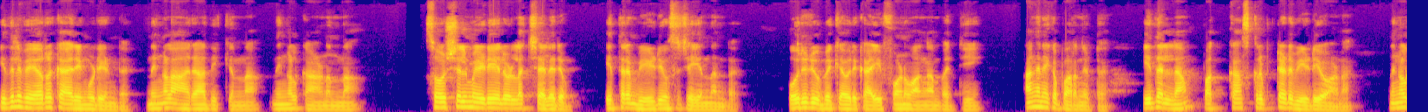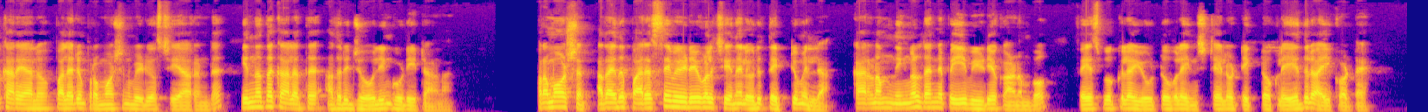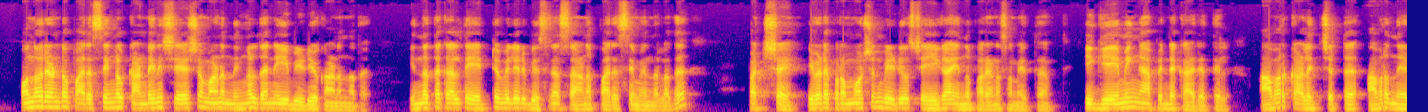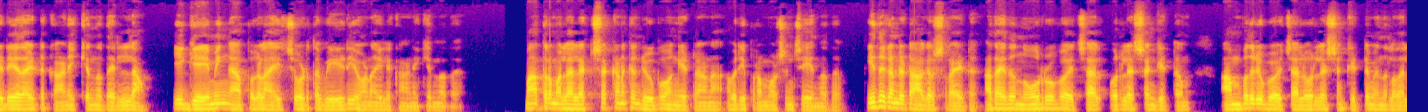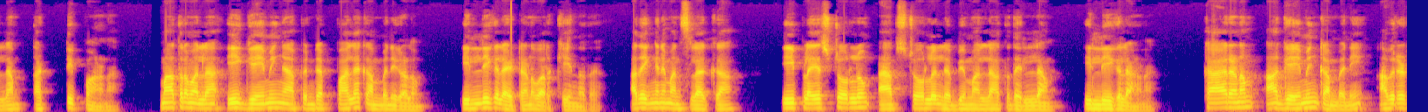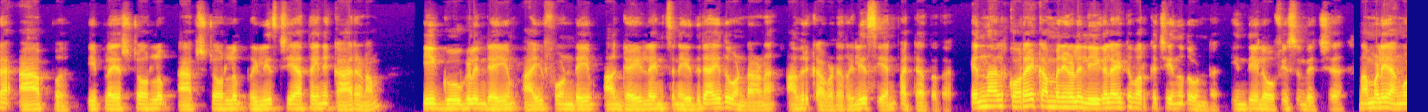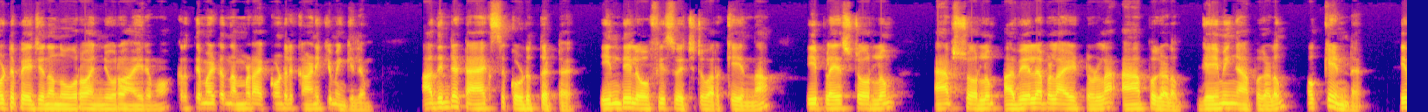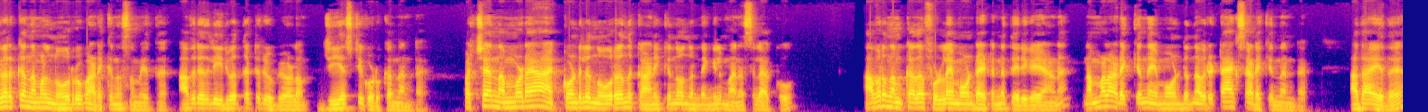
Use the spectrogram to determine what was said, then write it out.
ഇതിൽ വേറൊരു കാര്യം കൂടിയുണ്ട് നിങ്ങൾ ആരാധിക്കുന്ന നിങ്ങൾ കാണുന്ന സോഷ്യൽ മീഡിയയിലുള്ള ചിലരും ഇത്തരം വീഡിയോസ് ചെയ്യുന്നുണ്ട്. ഒരു രൂപയ്ക്ക് അവർക്ക് ഐഫോൺ വാങ്ങാൻ പറ്റി അങ്ങനെയൊക്കെ പറഞ്ഞിട്ട്. ഇതെല്ലാം പക്ക സ്ക്രിപ്റ്റഡ് വീഡിയോ ആണ്. നിങ്ങൾക്കറിയാലോ പലരും പ്രൊമോഷൻ വീഡിയോസ് ചെയ്യാറുണ്ട്. ഇന്നത്തെ കാലത്ത് അതൊരു ജോലിയും കൂടിയിട്ടാണ്. പ്രൊമോഷൻ അതായത് പരസ്യ വീഡിയോകൾ ചെയ്യുന്നതിൽ ഒരു തെറ്റുമില്ല. കാരണം നിങ്ങൾ തന്നെ ഇപ്പോൾ ഈ വീഡിയോ കാണുമ്പോൾ ഫേസ്ബുക്കിലോ യൂട്യൂബിലോ ഇൻസ്റ്റയിലോ ടിക്ടോക്കിലോ ഏതിലോ ആയിക്കോട്ടെ. ഒന്നോ രണ്ടോ പരസ്യങ്ങൾ കണ്ടതിന് ശേഷമാണ് നിങ്ങൾ തന്നെ ഈ വീഡിയോ കാണുന്നത്. ഇന്നത്തെ കാലത്തെ ഏറ്റവും വലിയൊരു ബിസിനസ്സാണ് പരസ്യം എന്നുള്ളത്. പക്ഷേ ഇവിടെ പ്രൊമോഷൻ വീഡിയോസ് ചെയ്യുക എന്ന് പറയുന്ന സമയത്ത് ഈ ഗെയിമിംഗ് ആപ്പിന്റെ കാര്യത്തിൽ അവർ കളിച്ചിട്ട് അവർ നേടിയതായിട്ട് കാണിക്കുന്നതെല്ലാം ഈ ഗെയിമിംഗ് ആപ്പുകൾ അയച്ചു കൊടുത്ത വീഡിയോ ആണ് അതിൽ കാണിക്കുന്നത്. മാത്രമല്ല ലക്ഷക്കണക്കിന് രൂപ വാങ്ങിയിട്ടാണ് അവർ ഈ പ്രൊമോഷൻ ചെയ്യുന്നത്. ഇത് കണ്ടിട്ട് ആകർഷകരായിട്ട് അതായത് നൂറ് രൂപ വെച്ചാൽ ഒരു ലക്ഷം കിട്ടും അമ്പത് രൂപ വെച്ചാൽ ഒരു ലക്ഷം കിട്ടുമെന്നുള്ളതെല്ലാം തട്ടിപ്പാണ്. മാത്രമല്ല ഈ ഗെയിമിംഗ് ആപ്പിന്റെ പല കമ്പനികളും ഇല്ലീഗലായിട്ടാണ് വർക്ക് ചെയ്യുന്നത്. അതെങ്ങനെ മനസ്സിലാക്കുക? ഈ പ്ലേ സ്റ്റോറിലും ആപ്പ് സ്റ്റോറിലും ലഭ്യമല്ലാത്തതെല്ലാം ഇല്ലീഗലാണ് കാരണം ആ ഗെയിമിംഗ് കമ്പനി അവരുടെ ആപ്പ് ഈ പ്ലേ സ്റ്റോറിലും ആപ്പ് സ്റ്റോറിലും റിലീസ് ചെയ്യാത്തതിന് കാരണം ഈ ഗൂഗിളിന്റെയും ഐഫോണിന്റെയും ആ ഗൈഡ് ലൈൻസിന് എതിരായതുകൊണ്ടാണ് അവർക്ക് അവിടെ റിലീസ് ചെയ്യാൻ പറ്റാത്തത്. എന്നാൽ കുറേ കമ്പനികൾ ലീഗലായിട്ട് വർക്ക് ചെയ്യുന്നതുണ്ട്. ഇന്ത്യയിൽ ഓഫീസും വെച്ച് നമ്മൾ ഈ അങ്ങോട്ട് പേ ചെയ്യുന്ന നൂറോ അഞ്ഞൂറോ ആയിരമോ കൃത്യമായിട്ട് നമ്മുടെ അക്കൗണ്ടിൽ കാണിക്കുമെങ്കിലും അതിന്റെ ടാക്സ് കൊടുത്തിട്ട് ഇന്ത്യയിൽ ഓഫീസ് വെച്ചിട്ട് വർക്ക് ചെയ്യുന്ന ഈ പ്ലേ സ്റ്റോറിലും ആപ്പ് സ്റ്റോറിലും അവൈലബിൾ ആയിട്ടുള്ള ആപ്പുകളും ഗെയിമിംഗ് ആപ്പുകളും ഒക്കെ ഉണ്ട്. ഇവർക്ക് നമ്മൾ നൂറ് രൂപ അടയ്ക്കുന്ന സമയത്ത് അവരതിൽ ഇരുപത്തെട്ട് രൂപയോളം ജി എസ് ടി കൊടുക്കുന്നുണ്ട്. പക്ഷേ നമ്മുടെ ആ അക്കൗണ്ടിൽ നൂറ് എന്ന് കാണിക്കുന്നു എന്നുണ്ടെങ്കിൽ മനസ്സിലാക്കൂ. അവർ നമുക്കത് ഫുൾ എമൗണ്ട് ആയിട്ട് തന്നെ തരികയാണ്. നമ്മൾ അടയ്ക്കുന്ന എമൗണ്ടിൽ നിന്ന് അവർ ടാക്സ് അടയ്ക്കുന്നുണ്ട്. അതായത്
